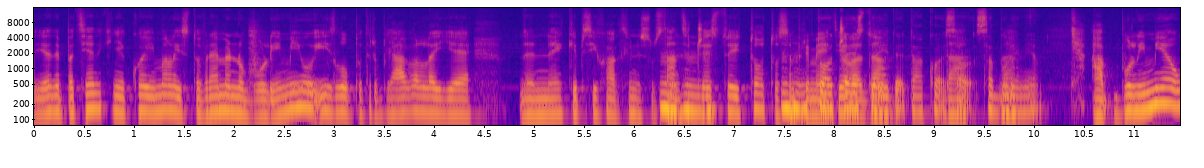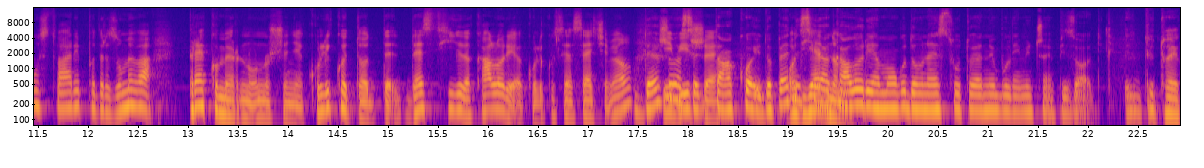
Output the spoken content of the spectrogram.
jedne pacijentkinje koja je imala istovremeno bulimiju i zloupotrebljavala je neke psihoaktivne substance, mm -hmm. često i to, to sam mm -hmm, primetila. To često da, ide, tako je, da, sa, sa da. bulimijom. Da. A bulimija u stvari podrazumeva prekomerno unošenje. Koliko je to? 10.000 kalorija, koliko se ja sećam, jel? Dešava I više se tako i do 15.000 kalorija mogu da unesu u toj jednoj bulimičnoj epizodi. To je,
